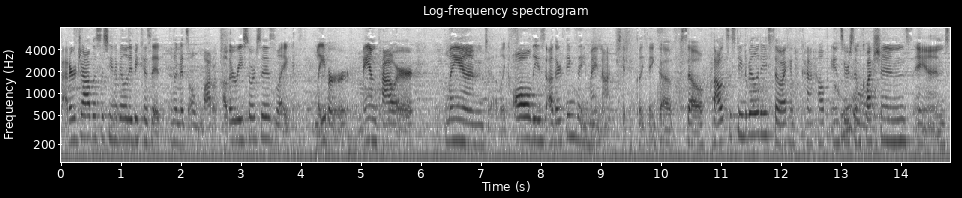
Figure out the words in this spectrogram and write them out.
better job with sustainability because it limits a lot of other resources like labor, manpower, land, like all these other things that you might not typically think of. So about sustainability, so I can kind of help answer some questions and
